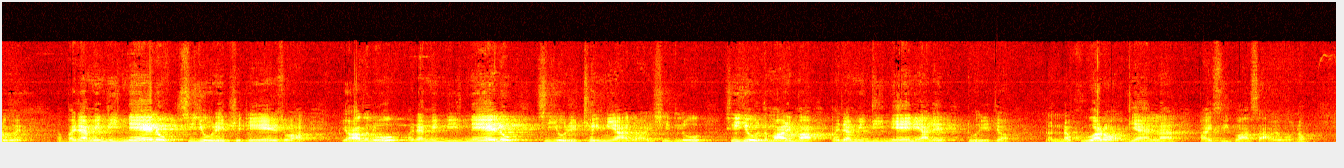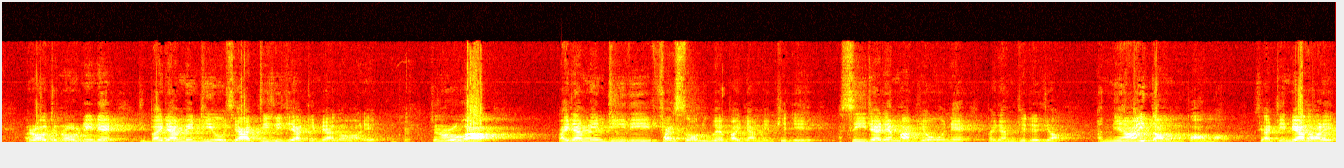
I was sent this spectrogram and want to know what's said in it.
လိုပဲဗိုက်တာမင် D နည်းလို့စီးကျိုတွေဖြစ်တယ်ဆိုတာ ပြောသလိုဗိုက်တာမင် D နည်းလို့စီးကျိုတွေထိမ့်မရတာရှိသလိုစီးကျိုသမားတွေမှာဗိုက်တာမင် D နည်းနေရလဲတွေ့ရကြောင်းနှစ်ခုကတော့အပြန်အလှန်ဗိုက်စီပါစာပဲပေါ့နော်။အဲ့တော့ကျွန်တော်တို့အနေနဲ့ဒီဗိုက်တာမင် D ကိုဆရာတိတိကျကျတင်ပြသွားပါတယ်ဟုတ်ကဲ့ကျွန်တော်တို့ကဗိုက်တာမင် D ဒီ fat soluble ဗိုက်တာမင်ဖြစ်တယ်အဆီဓာတ်ထဲမှာပျော်ဝင်တဲ့ဗိုက်တာမင်ဖြစ်တဲ့ကြောင့်အများကြီးတောက်မကောင်းပါဘူးဆရာတင်ပြသွားတယ်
